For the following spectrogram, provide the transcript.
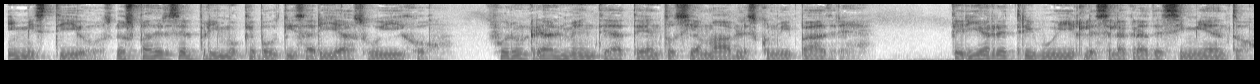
y mis tíos, los padres del primo que bautizaría a su hijo, fueron realmente atentos y amables con mi padre. Quería retribuirles el agradecimiento.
